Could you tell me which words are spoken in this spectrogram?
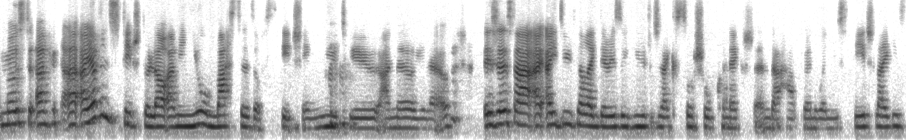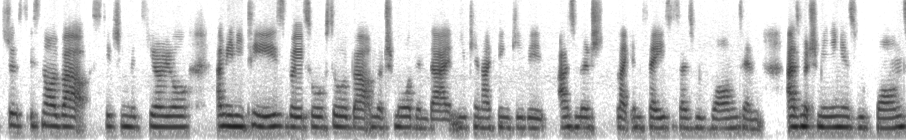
most I, I haven't stitched a lot. I mean you're masters of stitching you mm-hmm. too i know you know. It's just that I, I do feel like there is a huge like social connection that happen when you stitch. Like it's just it's not about stitching material. I mean it is but it's also about much more than that. You can i think give it as much like emphasis as you want and as much meaning as you want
